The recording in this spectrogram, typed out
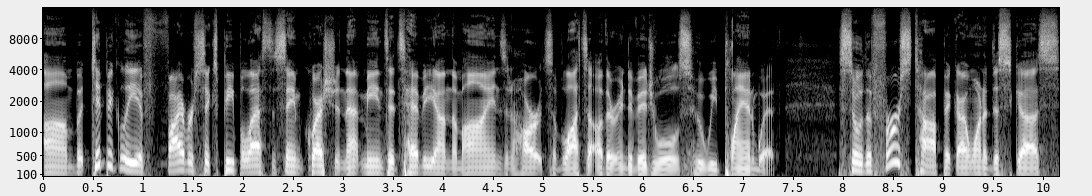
Um, but typically, if five or six people ask the same question, that means it's heavy on the minds and hearts of lots of other individuals who we plan with. So, the first topic I want to discuss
